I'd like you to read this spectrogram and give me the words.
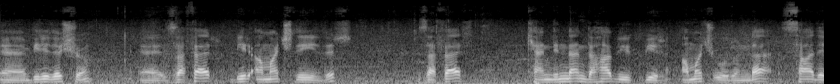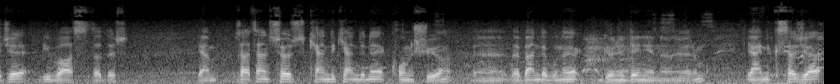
e, biri de şu. E, zafer bir amaç değildir. Zafer kendinden daha büyük bir amaç uğrunda sadece bir vasıtadır. Yani zaten söz kendi kendine konuşuyor e, ve ben de buna gönülden inanıyorum. Yani kısaca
